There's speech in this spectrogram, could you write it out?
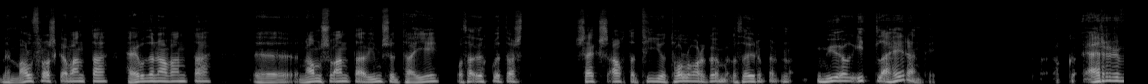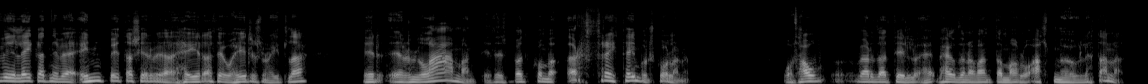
með málfróska vanda, hegðunavanda, uh, námsvanda af ýmsu tægi og það uppgötast 6, 8, 10, 12 ára gömul og þau eru mjög illa heyrandi. Erfið leikarnir við að einbytta sér við að heyra þegar þú heyrir svona illa er, er lamandi. Þessi börn koma örþreytt heim úr skólanum og þá verða til hegðuna vandamál og allt mögulegt annað.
